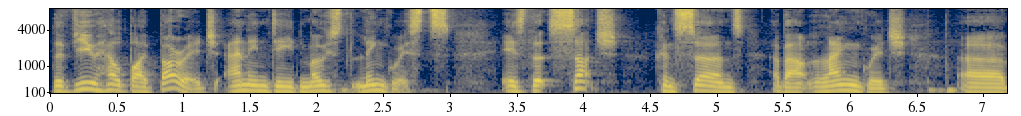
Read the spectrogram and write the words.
The view held by Burridge, and indeed most linguists, is that such concerns about language uh,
